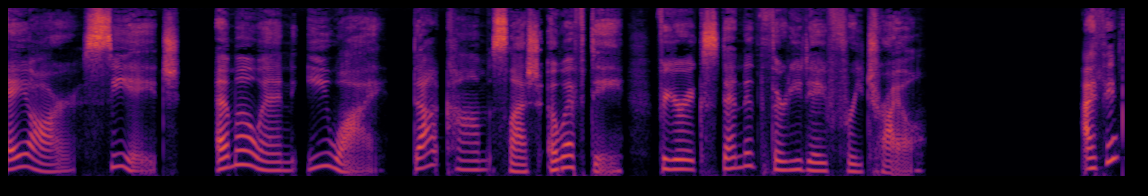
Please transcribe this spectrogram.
A R C H M O N E Y dot com slash OFD for your extended 30 day free trial. I think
